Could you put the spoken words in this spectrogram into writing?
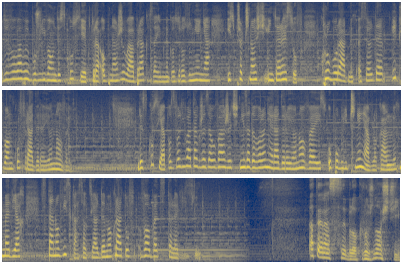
wywołały burzliwą dyskusję, która obnażyła brak wzajemnego zrozumienia i sprzeczności interesów klubu radnych SLD i członków Rady Rejonowej. Dyskusja pozwoliła także zauważyć niezadowolenie Rady Rejonowej z upublicznienia w lokalnych mediach stanowiska socjaldemokratów wobec telewizji. A teraz blok różności.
